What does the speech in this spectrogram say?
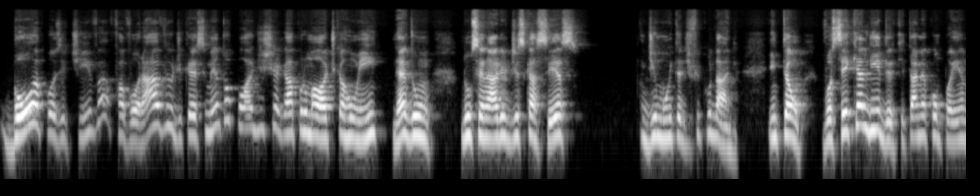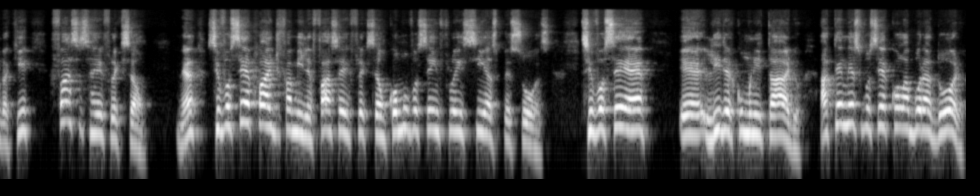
boa, positiva, favorável de crescimento, ou pode enxergar por uma ótica ruim, né, de um, de um cenário de escassez, de muita dificuldade. Então, você que é líder, que está me acompanhando aqui, faça essa reflexão. Né? Se você é pai de família, faça a reflexão como você influencia as pessoas. Se você é, é líder comunitário, até mesmo você é colaborador,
